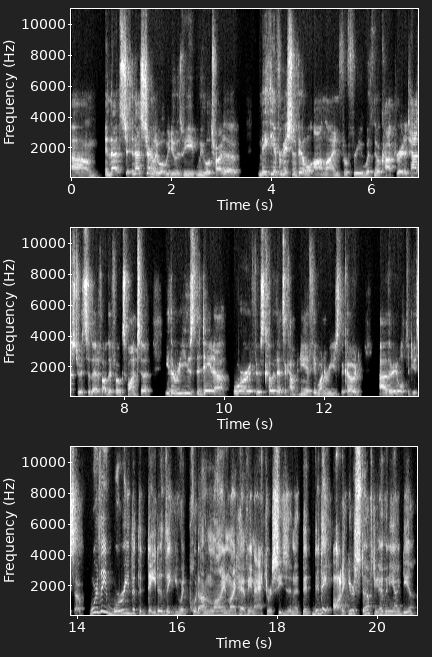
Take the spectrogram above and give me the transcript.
Um, and that's and that's generally what we do is we we will try to make the information available online for free with no copyright attached to it so that if other folks want to either reuse the data or if there's code that's accompanying if they want to reuse the code uh, they're able to do so. Were they worried that the data that you had put online might have inaccuracies in it? Did, did they audit your stuff? Do you have any idea?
